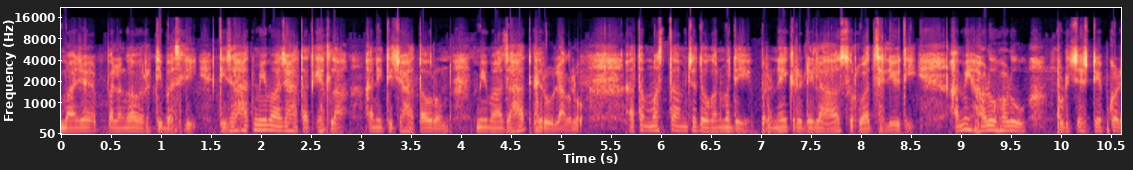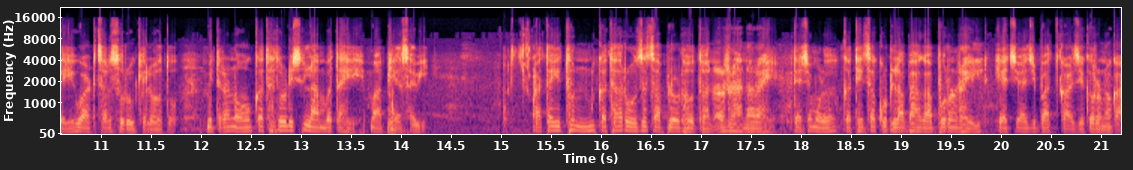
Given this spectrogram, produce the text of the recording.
माझ्या पलंगावर ती बसली. तिचा हात मी माझ्या हातात घेतला आणि तिच्या हातावरून मी माझा हात फिरवू लागलो. आता मस्त आमच्या दोघांमध्ये प्रणय क्रीडेला सुरुवात झाली होती. आम्ही हळूहळू पुढच्या स्टेपकडे वाटचाल सुरू केलो होतो. मित्रांनो कथा थोडीशी लांबत आहे. माफी असावी. आता इथून कथा रोजच अपलोड होत राहणार आहे. त्याच्यामुळं कथेचा कुठला भाग अपूर्ण राहील याची अजिबात काळजी करू नका.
